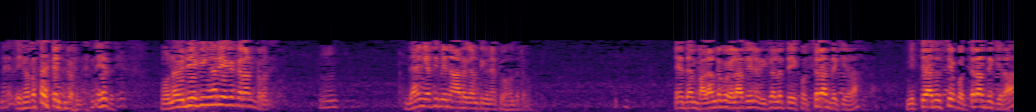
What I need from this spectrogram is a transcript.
නේද? එහෙම තමයි වෙන්න ඕනේ නේද? මොන විදියකින් හරි ඒක කරන්න ඕනේ. හ්ම්. දැන් ඇති මේ නාටකම් ටික නැතුව හොඳටම. ඒ දැන් බලන්නකෝ වෙලා තියෙන විකලතේ කොච්චරක්ද කියලා මිත්‍යා දෘෂ්ටිය කොච්චරක්ද කියලා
